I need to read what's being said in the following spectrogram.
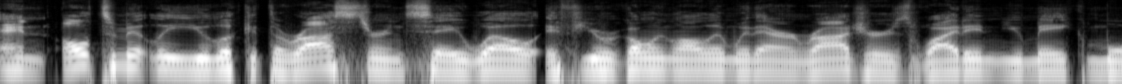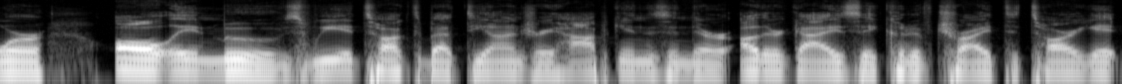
And ultimately, you look at the roster and say, well, if you were going all in with Aaron Rodgers, why didn't you make more all in moves. We had talked about DeAndre Hopkins, and there are other guys they could have tried to target.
